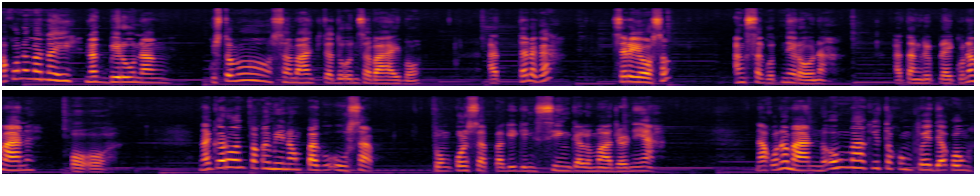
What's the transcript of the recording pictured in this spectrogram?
Ako naman ay nagbiro ng gusto mo samahan kita doon sa bahay mo? At talaga? Seryoso? Ang sagot ni Rona. At ang reply ko naman, oo. Nagkaroon pa kami ng pag-uusap tungkol sa pagiging single mother niya. Na ako naman, noong makita kong pwede akong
